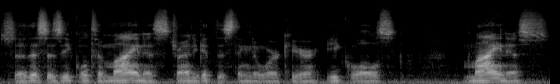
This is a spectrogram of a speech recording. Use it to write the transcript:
So this is equal to minus, trying to get this thing to work here, equals minus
